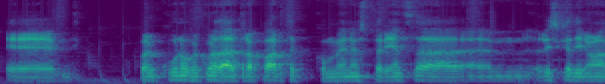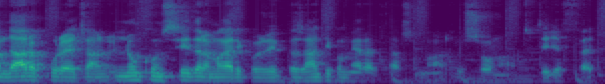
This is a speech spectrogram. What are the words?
eh, qualcuno, qualcuno dall'altra parte con meno esperienza eh, rischia di non andare oppure cioè, non considera magari così pesanti come in realtà lo sono a tutti gli effetti.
